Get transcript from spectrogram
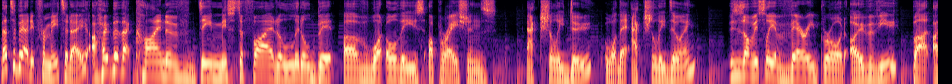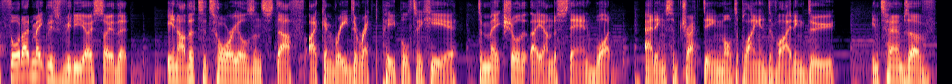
that's about it from me today. I hope that that kind of demystified a little bit of what all these operations actually do, or what they're actually doing. This is obviously a very broad overview, but I thought I'd make this video so that in other tutorials and stuff, I can redirect people to here to make sure that they understand what adding, subtracting, multiplying, and dividing do in terms of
